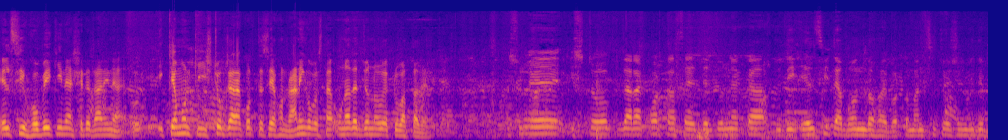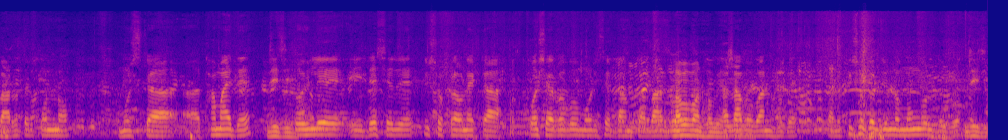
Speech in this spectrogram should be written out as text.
এলসি হবে কি না সেটা জানি না। কেমন কি স্টক যারা করতেছে এখন রানিং অবস্থায় ওনাদের জন্য একটু বার্তা দেন। আসলে স্টক যারা করতেছে এদের জন্য একটা যদি এলসিটা বন্ধ হয় বর্তমান সিচুয়েশন যদি ভারতের পণ্য আহ, থামায় দেয় জি জি। তাহলে এই দেশের কৃষকরা অনেকটা পয়সা পাবো মরিচের দামটা বাড়বে। লাভবান হবে লাভবান হবে। তাহলে কৃষকের জন্য মঙ্গল হইব। জি জি।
